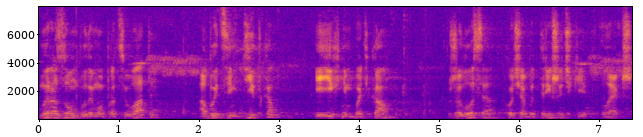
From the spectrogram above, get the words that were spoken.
Ми разом будемо працювати, аби цим діткам і їхнім батькам жилося хоча б трішечки легше.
